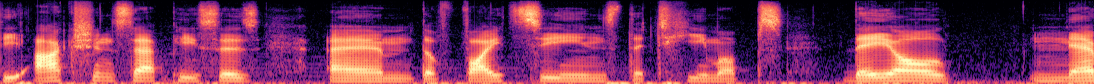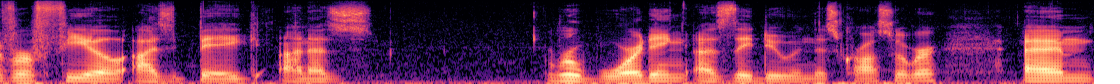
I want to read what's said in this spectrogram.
The action set pieces, um, the fight scenes, the team ups, they all never feel as big and as rewarding as they do in this crossover. Um,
